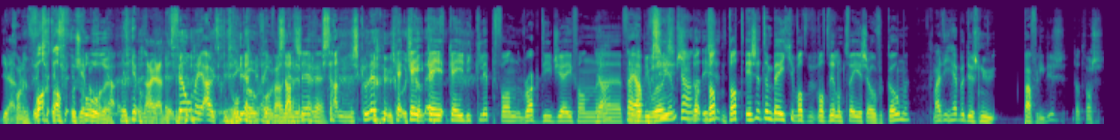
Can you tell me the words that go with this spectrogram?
Die Ja, hebben een gewoon vacht het- het- afgeschoren. gewoon- ja, die hebben Nou ja, gewoon het vel mee uitgetrokken Ja, ook ik gewoon. Die staan, in, staan in een skelet nu. Ken, ken, je- ken, je, ken je die clip van Rock DJ van, Ja? eh, Nou van ja, Robbie precies. Williams? Ja, dat dat, is dat, het. dat is het een beetje wat, wat Willem II is overkomen. Maar die hebben dus nu Pavlidis. Dat was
